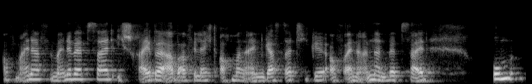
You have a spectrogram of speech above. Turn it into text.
auf meiner, für meine Website, ich schreibe aber vielleicht auch mal einen Gastartikel auf einer anderen Website, um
